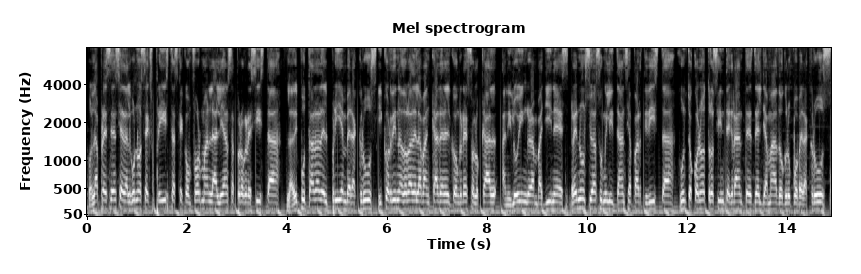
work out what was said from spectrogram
Con la presencia de algunos expriistas que conforman la Alianza Progresista, la diputada del PRI en Veracruz y coordinadora de la bancada en el Congreso local, Anilú Ingram Ballines, renunció a su militancia partidista junto con otros integrantes del llamado Grupo Veracruz,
